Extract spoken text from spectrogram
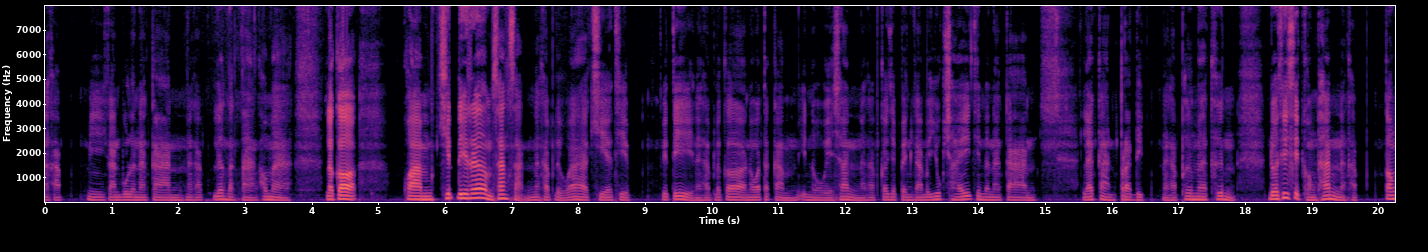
นะครับ มีการบูรณาการนะครับเรื่องต่างๆเข้ามา แล้วก็ความคิดได้เริ่มสร้างสรรค์นะครับ หรือว่า creativity นะครับแล้วก็นวัตกรรม innovation นะครับก็จะเป็นการประยุกต์ใช้จินตนาการ และการประดิษฐ์นะครับเพิ่มมากขึ้น โดยที่สิทธิ์ของท่านนะครับต้อง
